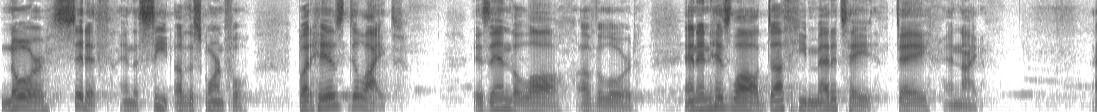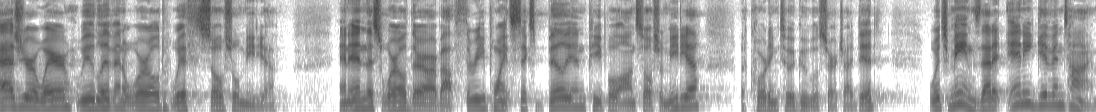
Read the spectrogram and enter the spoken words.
nor sitteth in the seat of the scornful. But his delight is in the law of the Lord, and in his law doth he meditate day and night. As you're aware, we live in a world with social media. And in this world, there are about 3.6 billion people on social media, according to a Google search I did, which means that at any given time,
